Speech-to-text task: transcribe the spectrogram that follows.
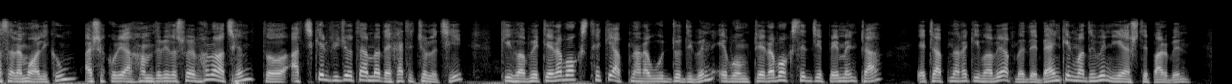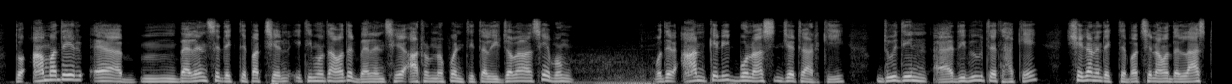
আসসালামু আলাইকুম। আশা করি আলহামদুলিল্লাহ সবাই ভালো আছেন। তো আজকের ভিডিওতে আমরা দেখাতে চলেছি কীভাবে টেরাবক্স থেকে আপনারা উইড্রো দিবেন এবং টেরাবক্সের যে পেমেন্টটা, এটা আপনারা কীভাবে আপনাদের ব্যাংকের মাধ্যমে নিয়ে আসতে পারবেন। তো আমাদের ব্যালেন্সে দেখতে পাচ্ছেন, ইতিমধ্যে আমাদের ব্যালেন্সে আটান্ন পয়েন্ট তেতাল্লিশ ডলার আছে এবং ওদের আনক্রেডিট বোনাস যেটা আর কি, দুই দিন রিভিউতে থাকে। সেখানে দেখতে পাচ্ছেন আমাদের লাস্ট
